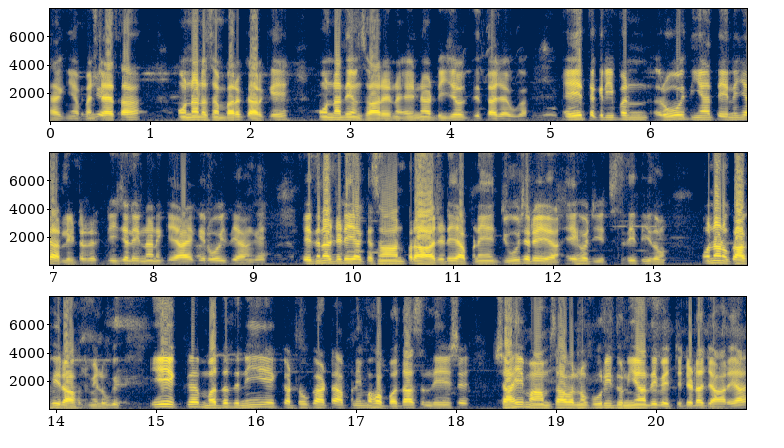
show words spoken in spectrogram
ਹੈਗੀਆਂ ਪੰਚਾਇਤਾਂ। ਉਹਨਾਂ ਨਾਲ ਸੰਪਰਕ ਕਰਕੇ ਉਹਨਾਂ ਦੇ ਅਨੁਸਾਰ ਇਹਨਾਂ ਇਹਨਾਂ ਡੀਜ਼ਲ ਦਿੱਤਾ ਜਾਊਗਾ। ਇਹ ਤਕਰੀਬਨ ਰੋਜ਼ ਦੀਆਂ 3000 ਲੀਟਰ ਡੀਜ਼ਲ ਇਹਨਾਂ ਨੇ ਕਿਹਾ ਹੈ ਕਿ ਰੋਜ਼ ਦੇਵਾਂਗੇ ਇਹਦੇ ਨਾਲ ਜਿਹੜੇ ਆ ਕਿਸਾਨ ਭਰਾ ਜਿਹੜੇ ਆਪਣੇ ਜੂਝ ਰਹੇ ਆ, ਇਹੋ ਜਿਹੀ ਸਥਿਤੀ ਤੋਂ ਉਹਨਾਂ ਨੂੰ ਕਾਫੀ ਰਾਹਤ ਮਿਲੂਗੀ। ਇਹ ਇੱਕ ਮਦਦ ਨਹੀਂ, ਇਹ ਘੱਟੋ ਘੱਟ ਆਪਣੀ ਮੁਹੱਬਤ ਦਾ ਸੰਦੇਸ਼ ਸ਼ਾਹੀ ਇਮਾਮ ਸਾਹਿਬ ਵੱਲੋਂ ਪੂਰੀ ਦੁਨੀਆ ਦੇ ਵਿੱਚ ਜਿਹੜਾ ਜਾ ਰਿਹਾ,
